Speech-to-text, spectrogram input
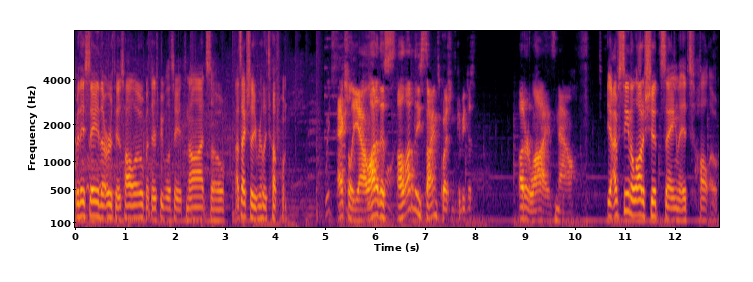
where they say the Earth is hollow, but there's people that say it's not. So that's actually a really tough one. Actually, yeah. A lot of this, a lot of these science questions could be just utter lies now. Yeah, I've seen a lot of shit saying that it's hollow.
